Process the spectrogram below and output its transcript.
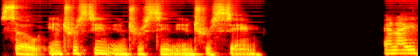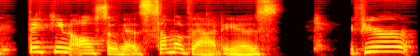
So interesting, interesting, interesting. And I'm thinking also that some of that is if you're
